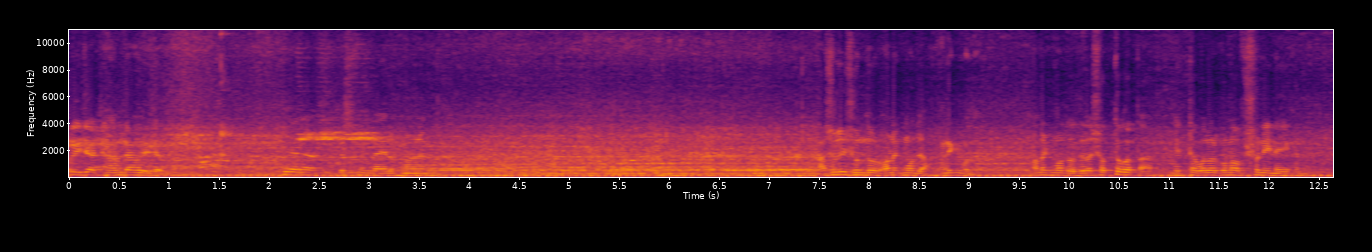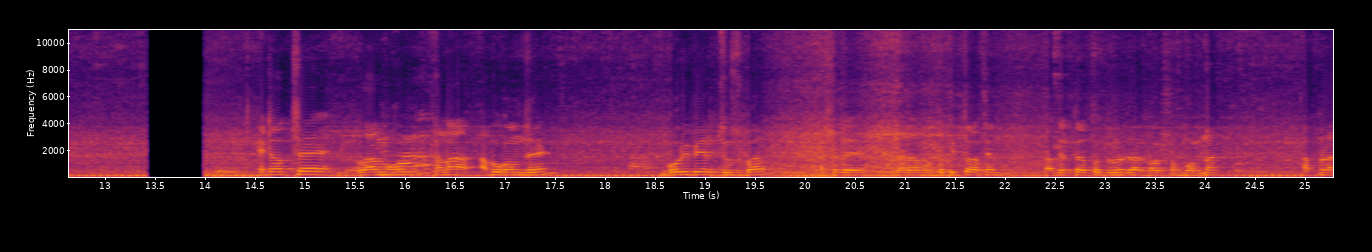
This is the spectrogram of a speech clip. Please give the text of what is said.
কলিজা ঠান্ডা হয়ে যাবে। আসলেই সুন্দর অনেক মজা। অনেক মজা। অনেক মজা যেটা সত্য কথা মিথ্যা বলার কোনো অপশনই নেই এখানে। এটা হচ্ছে লালমোহন থানা আবুগঞ্জে। গরিবের জুসবার আসলে যারা মধ্যবিত্ত আছেন তাদের তো এত দূরে যাওয়া খাওয়া সম্ভব না। আপনারা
